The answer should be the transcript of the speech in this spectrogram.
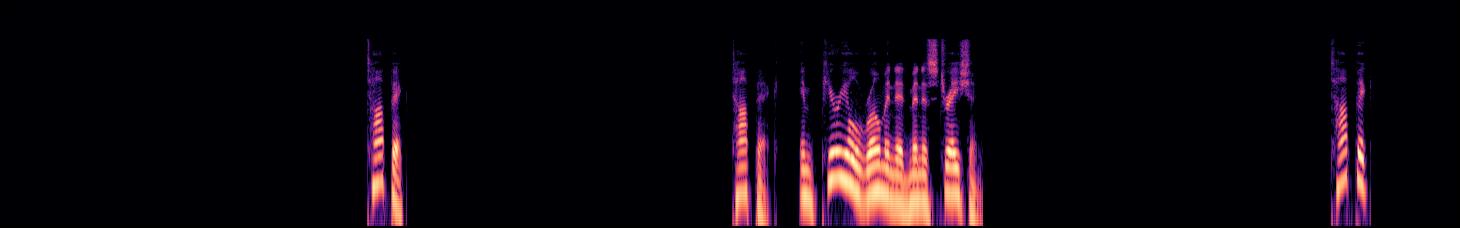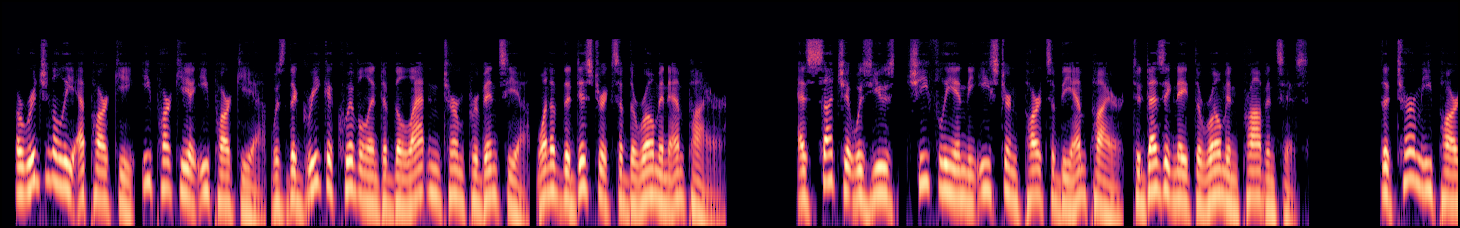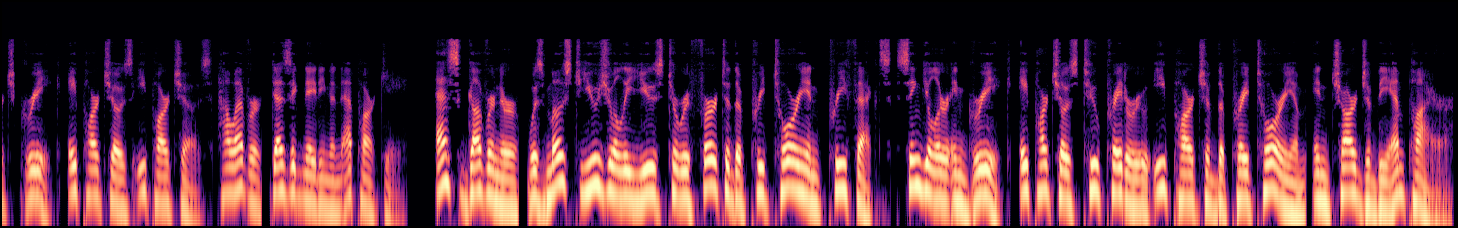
Topic. Topic: Imperial Roman administration. Topic. Originally eparchy, eparchia eparchia was the Greek equivalent of the Latin term provincia, one of the districts of the Roman Empire. As such it was used, chiefly in the eastern parts of the empire, to designate the Roman provinces. The term eparch Greek, eparchos eparchos however, designating an eparchy S governor, was most usually used to refer to the praetorian prefects singular in Greek, eparchos tou praetorou eparch of the praetorium in charge of the empire.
